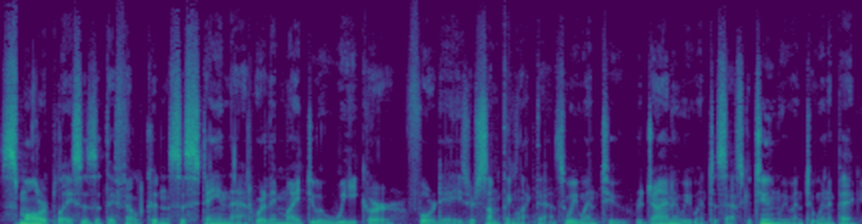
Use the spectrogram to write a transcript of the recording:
smaller places that they felt couldn't sustain that, where they might do a week or four days or something like that. So we went to Regina, we went to Saskatoon, we went to Winnipeg.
